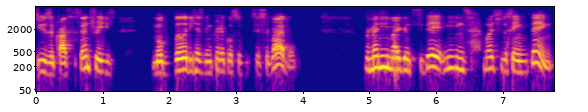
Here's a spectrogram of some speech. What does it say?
Jews across the centuries, mobility has been critical to survival. For many migrants today, it means much the same thing.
